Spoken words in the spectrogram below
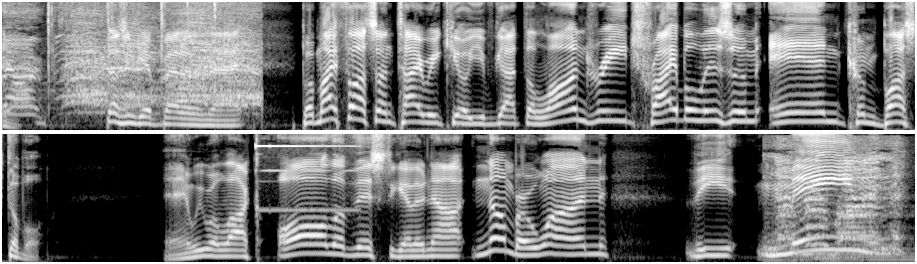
Yeah. Doesn't get better than that. But my thoughts on Tyreek Hill you've got the laundry, tribalism, and combustible. And we will lock all of this together. Now, number one, the main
